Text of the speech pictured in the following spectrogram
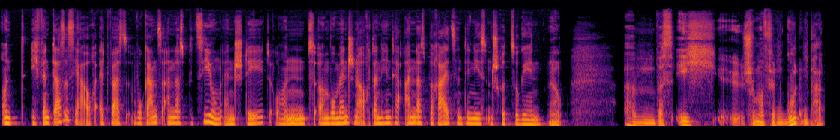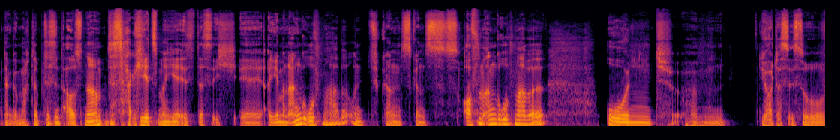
Und ich finde, das ist ja auch etwas, wo ganz anders Beziehung entsteht und ähm, wo Menschen auch dann hinter anders bereit sind, den nächsten Schritt zu gehen. Ja. Ähm, was ich äh, schon mal für einen guten Partner gemacht habe, das sind Ausnahmen, das sage ich jetzt mal hier, ist, dass ich äh, jemanden angerufen habe und ganz, ganz offen angerufen habe und ähm, ja, das ist so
